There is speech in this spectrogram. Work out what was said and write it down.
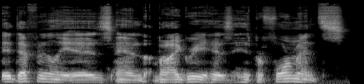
it definitely is, and but I agree. His his performance,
